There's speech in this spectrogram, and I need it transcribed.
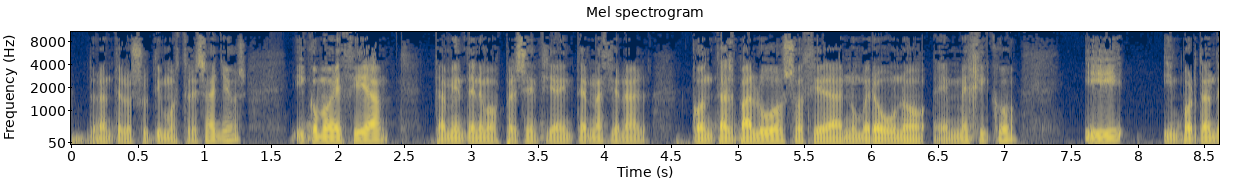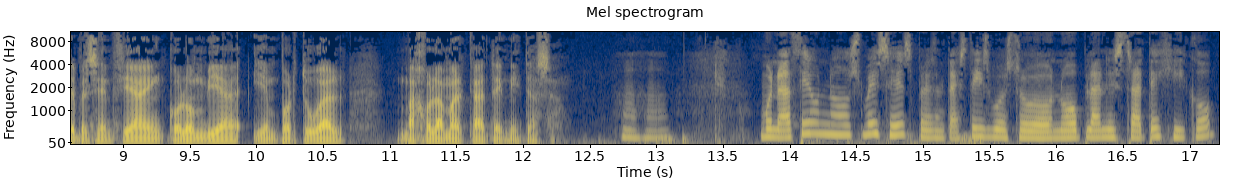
durante los últimos tres años. Y como decía, también tenemos presencia internacional con Tasvaluo, sociedad número uno en México, y importante presencia en Colombia y en Portugal bajo la marca Tecnitasa. Bueno, hace unos meses presentasteis vuestro nuevo plan estratégico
